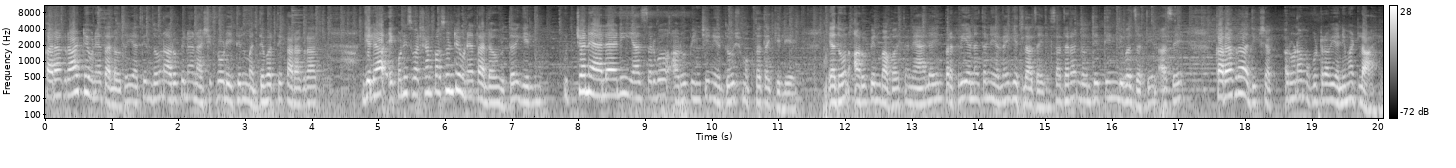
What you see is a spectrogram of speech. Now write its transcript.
कारागृहात ठेवण्यात आलं होतं. यातील दोन आरोपींना नाशिक रोड येथील मध्यवर्ती कारागृहात गेल्या एकोणीस वर्षांपासून ठेवण्यात आलं होतं. गेल उच्च न्यायालयाने या सर्व आरोपींची निर्दोष मुक्तता केली आहे. या दोन आरोपींबाबत न्यायालयीन प्रक्रियेनंतर निर्णय घेतला जाईल. साधारण दोन ते तीन दिवस जातील असे कारागृह अधीक्षक अरुणा मुकुटराव यांनी म्हटलं आहे.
